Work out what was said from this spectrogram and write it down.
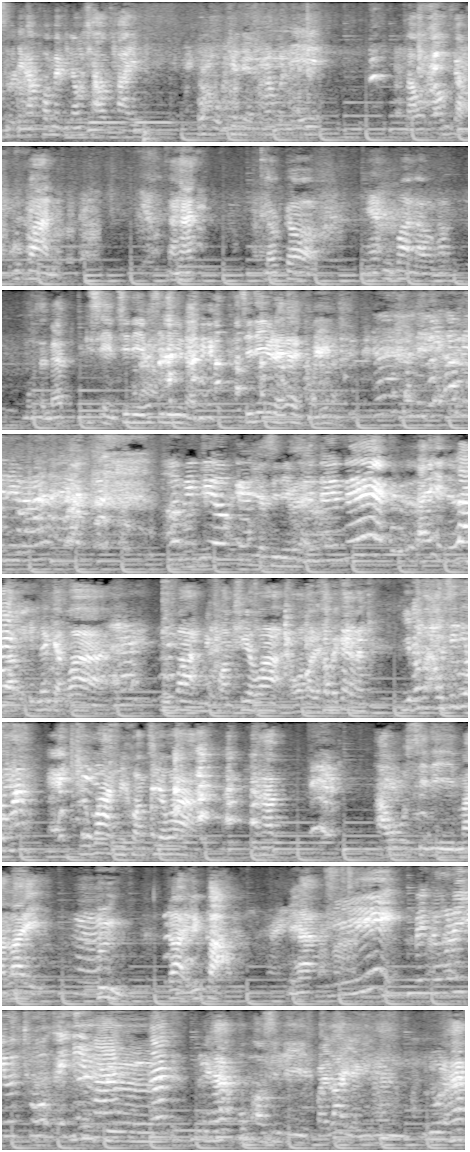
สวัสดีครับพ่อแม่พี่น้องชาวไทยพวกผมเช่นเดิมครับวันนี้ เราพร้อมกับลูกบ้านนะฮะแล้วก็นะฮะลูกบ้านเราครับหมงใส่แมสพี่เห็นซีดีไหมซีดีอยู่ไหนซีดีอยู่ไหนเอ่ยขอดูหน่อยเอาวิดีโอเอาวิดีโอมาไหนเอาวิดีโอโอเคพี่เอาซีดีไปไหนเน่เน่ไล่ไล่เนื่องจากว่าลูกบ้านมีความเชื่อว่าเอาเอาเดี๋ยวเข้าไปใกล้มันหยิบมาเอาซีดีออกมาลูกบ้านมีความเชื่อว่านะครับ เอาซีดีมาไล่พึ่ง ได้หรือเปล่านี่ฮะนี่ไปดูใน YouTube ไอ้นี่นี่มาคือนั่นนี่ฮะผมเอาซีดีไปไล่อย่างนี้นะดูนะฮะ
